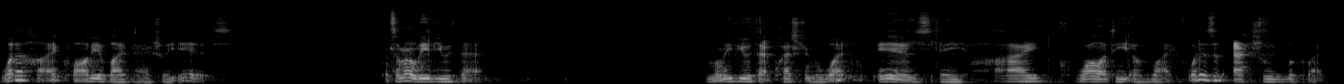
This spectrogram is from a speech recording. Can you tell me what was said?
what a high quality of life actually is. And so I'm going to leave you with that. I'm going to leave you with that question. What is a high quality of life? What does it actually look like?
